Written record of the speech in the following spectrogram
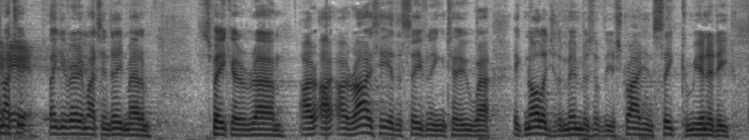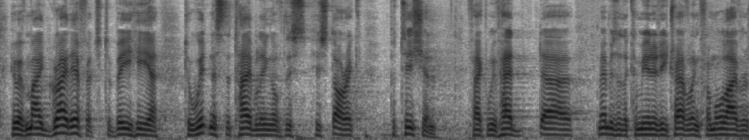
much, thank you very much indeed, Madam Speaker. Um, I, I, I rise here this evening to uh, acknowledge the members of the Australian Sikh community who have made great efforts to be here to witness the tabling of this historic petition. In fact, we've had uh, members of the community travelling from all over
